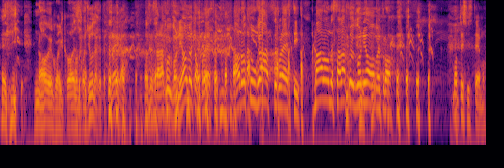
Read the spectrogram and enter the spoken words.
9 qualcosa. Porco Giuda che te frega. Ma se sarà col goniometro presti. Ha rotto un cazzo presti. Ma non sarà col goniometro. Monte sistema.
